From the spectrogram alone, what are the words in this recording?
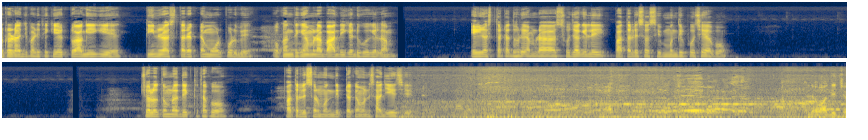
ছোট রাজবাড়ি থেকে একটু আগিয়ে গিয়ে তিন রাস্তার একটা মোড় পড়বে, ওখান থেকে আমরা বাঁ দিকে ঢুকে গেলাম। এই রাস্তাটা ধরে আমরা সোজা গেলেই পাতালেশ্বর শিব মন্দির পৌঁছে যাব। চলো তোমরা দেখতে থাকো পাতালেশ্বর মন্দিরটা কেমন সাজিয়েছে। ওদিকে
